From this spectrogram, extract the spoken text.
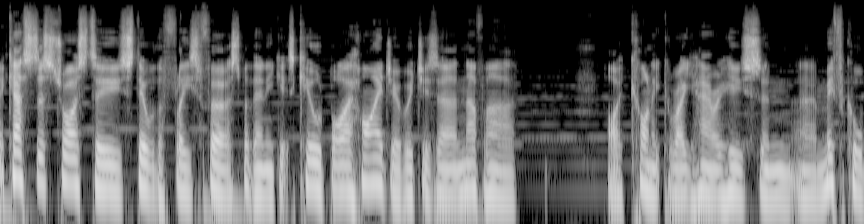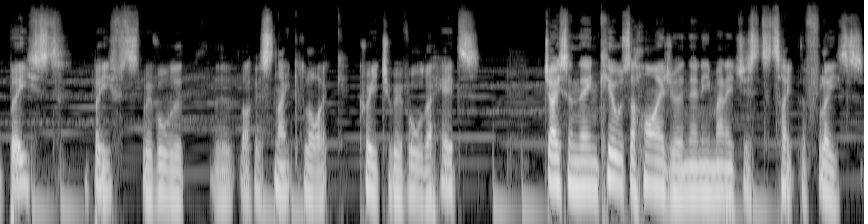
Acastus tries to steal the fleece first, but then he gets killed by Hydra, which is another iconic Ray Harryhausen uh, mythical beast, beasts with all the, the like a snake-like creature with all the heads. Jason then kills the Hydra and then he manages to take the fleece.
